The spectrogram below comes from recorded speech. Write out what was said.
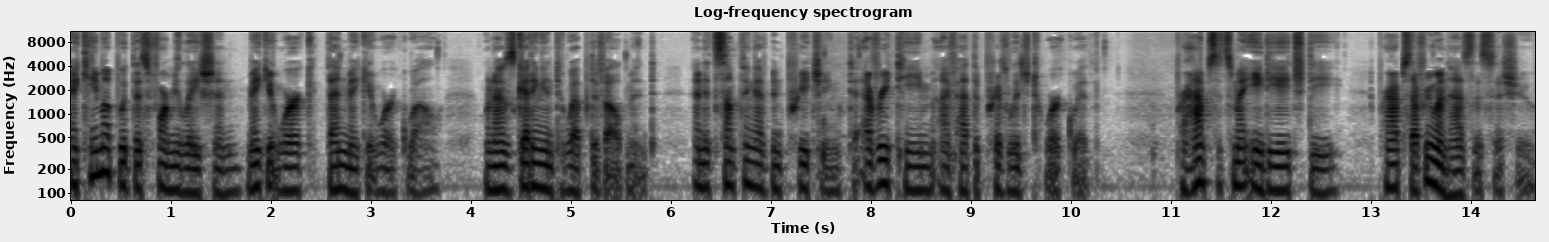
I came up with this formulation, make it work, then make it work well, when I was getting into web development, and it's something I've been preaching to every team I've had the privilege to work with. Perhaps it's my ADHD, perhaps everyone has this issue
